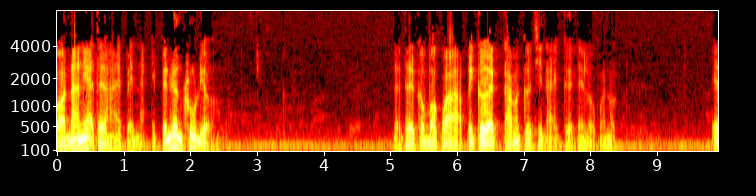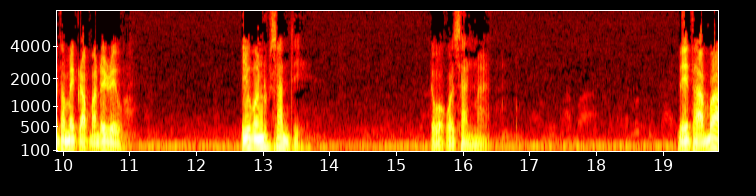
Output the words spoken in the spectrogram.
ก่อนหน้านี้เธอหายไปไหน เป็นเรื่องครู่เดียว แล้วเธอก็บอกว่าไปเกิดถามว่าเกิดที่ไหนเกิดในโลกมนุษย์ เอ๊ะทำไมกลับมาได้เร็ว อายุมนุษย์สั้นสิก็บอกว่าสั้นมากเนี่ยถามว่า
